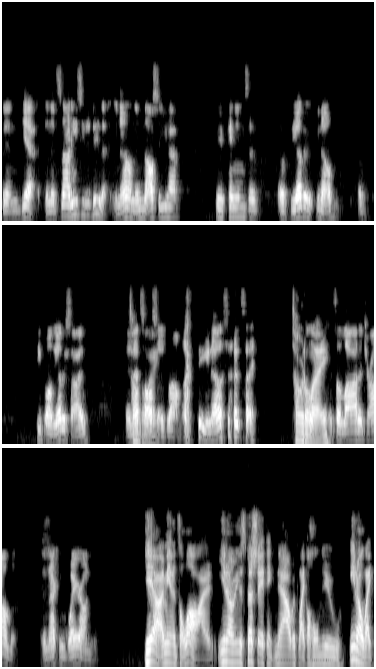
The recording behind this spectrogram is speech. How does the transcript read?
then yeah, and it's not easy to do that, you know. And then also you have the opinions of of the other, you know, people on the other side, and totally. that's also drama, you know. So it's like totally, it's a lot of drama, and that can wear on you. Yeah, I mean it's a lot, you know. I mean, especially I think now with like a whole new, you know, like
